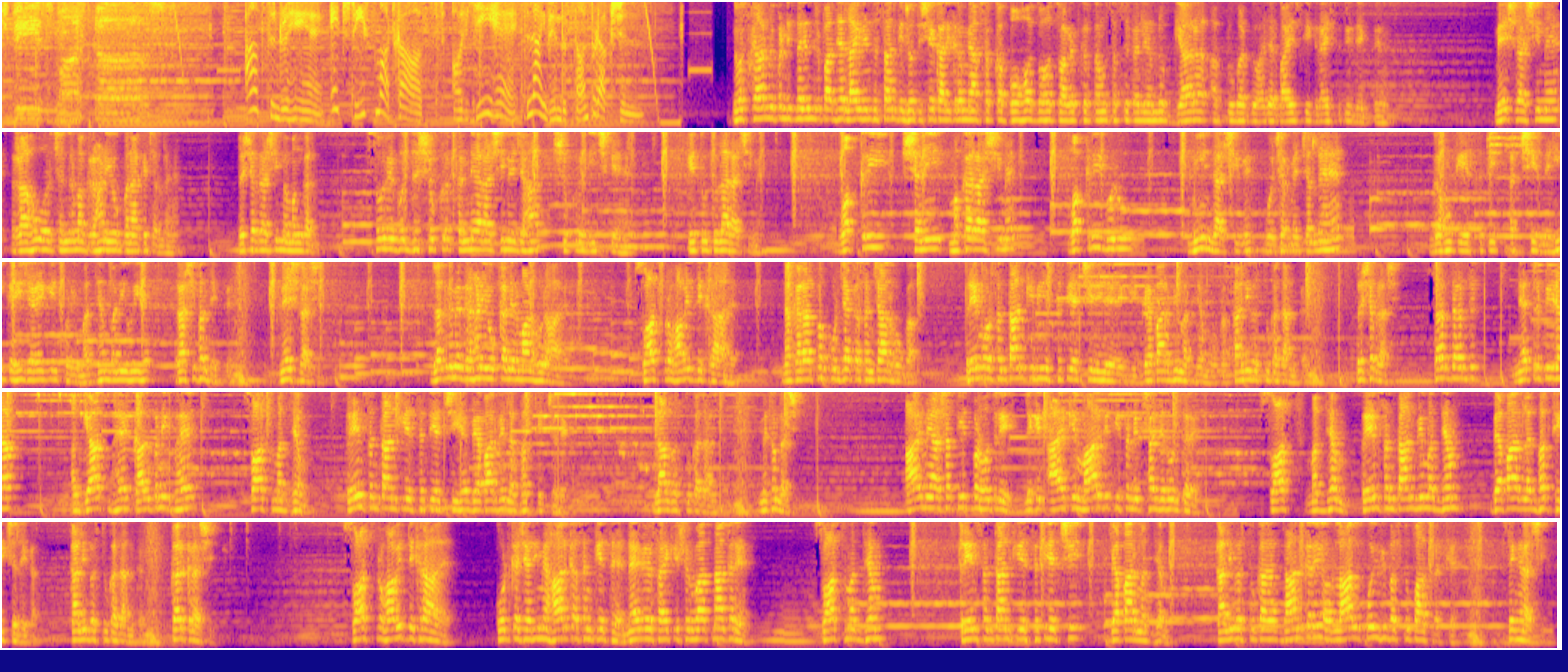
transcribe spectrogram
HD Smartcast. आप सुन रहे हैं एच डी स्मार्ट कास्ट और ये है लाइव हिंदुस्तान प्रोडक्शन नमस्कार मैं पंडित नरेंद्र उपाध्याय लाइव हिंदुस्तान के ज्योतिषीय कार्यक्रम में आप सबका बहुत बहुत स्वागत करता हूँ। सबसे पहले हम लोग 11 अक्टूबर 2022 की ग्रह स्थिति देखते हैं। मेष राशि में राहु और चंद्रमा ग्रहण योग बना के चल रहे हैं। वृषभ राशि में मंगल। सूर्य बुद्ध शुक्र कन्या राशि में जहाँ शुक्र नीच के हैं। केतु तुला राशि में। वक्री शनि मकर राशि में, वक्री गुरु मीन राशि में गोचर में चल रहे हैं। ग्रहों की स्थिति अच्छी नहीं कही जाएगी, थोड़ी मध्यम बनी हुई है। राशिफल देखते हैं। मेष राशि। लग्न में ग्रहण योग का निर्माण हो रहा है। स्वास्थ्य प्रभावित दिख रहा है। नकारात्मक ऊर्जा का संचार होगा। प्रेम और संतान की भी स्थिति अच्छी नहीं रहेगी। व्यापार भी मध्यम होगा। काली वस्तु का दान करें। वृषभ राशि। सर दर्द, नेत्र पीड़ा, अज्ञात भय, काल्पनिक भय, स्वास्थ्य मध्यम। प्रेम संतान की स्थिति अच्छी है, व्यापार भी लगभग ठीक चलेगा लाल वस्तु का दान। करें मिथुन राशि। आय में आशातीत बढ़ोतरी, लेकिन आय के मार्ग की समीक्षा ज़रूर करें। स्वास्थ्य मध्यम, प्रेम संतान भी मध्यम, व्यापार लगभग ठीक चलेगा। काली वस्तु का दान करें। कर्क राशि। स्वास्थ्य प्रभावित दिख रहा है कोर्ट कचहरी में हार का संकेत है। नए व्यवसाय की शुरुआत ना करें। स्वास्थ्य मध्यम, प्रेम संतान की स्थिति अच्छी, व्यापार मध्यम। काली वस्तु का दान करें और लाल कोई भी वस्तु पास रखें। सिंह राशि।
